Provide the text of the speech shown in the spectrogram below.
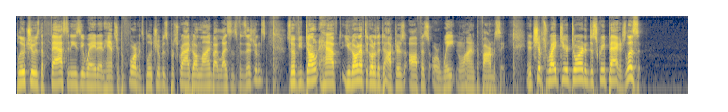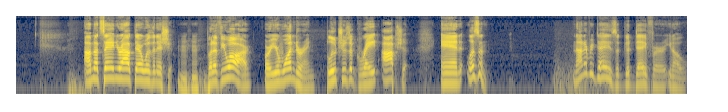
Blue Chew is the fast and easy way to enhance your performance. Blue Chew is prescribed online by licensed physicians, so if you don't have you don't have to go to the doctor's office or wait in line at the pharmacy, and it ships right to your door in a discreet package. Listen, I'm not saying you're out there with an issue, but if you are or you're wondering, Blue Chew's a great option. And listen, not every day is a good day for you know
